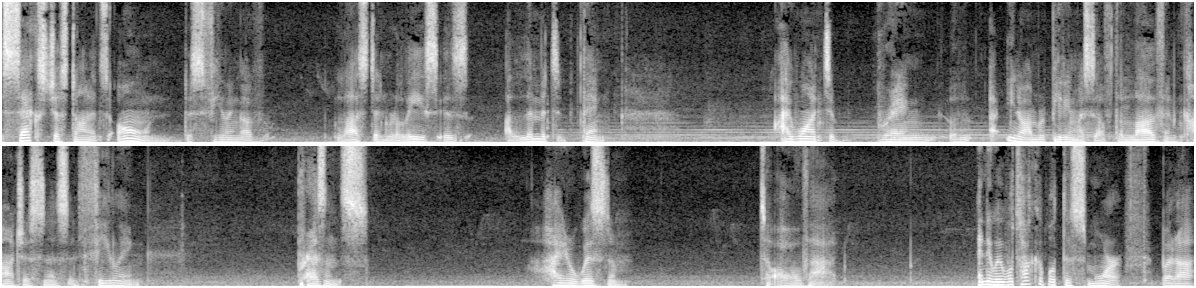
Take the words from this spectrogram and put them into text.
Sex just on its own, this feeling of lust and release, is a limited thing. I want to bring, you know, I'm repeating myself, the love and consciousness and feeling, presence higher wisdom to all that. Anyway, we'll talk about this more, but uh,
